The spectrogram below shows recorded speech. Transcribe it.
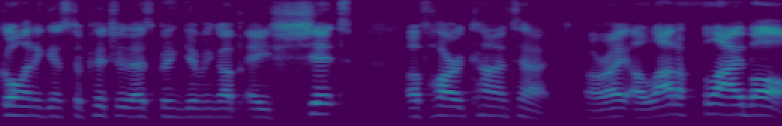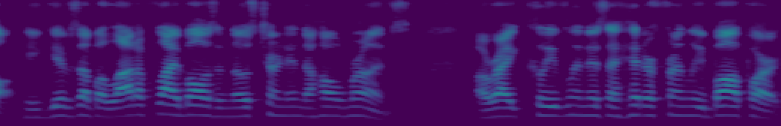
going against a pitcher that's been giving up a shit of hard contact. All right, a lot of fly ball. He gives up a lot of fly balls, and those turn into home runs. All right, Cleveland is a hitter-friendly ballpark.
